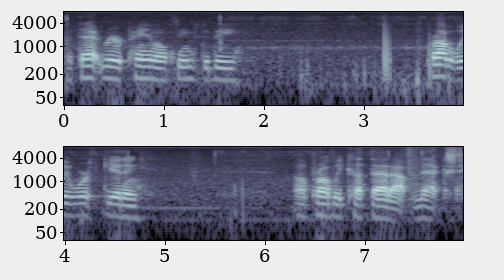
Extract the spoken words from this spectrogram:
But that rear panel seems to be probably worth getting. I'll probably cut that out next.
